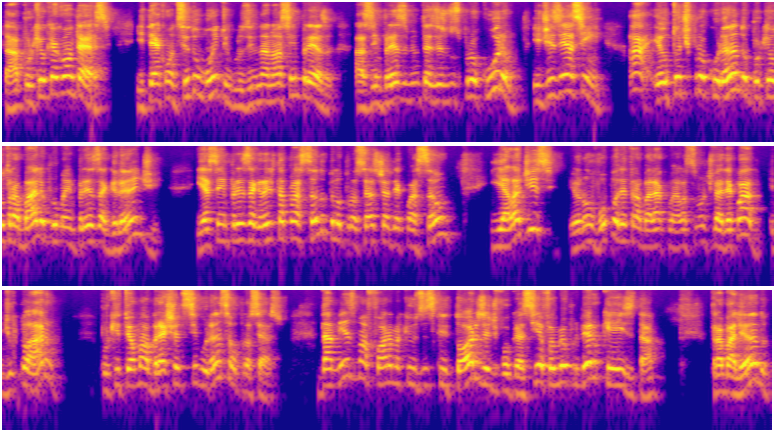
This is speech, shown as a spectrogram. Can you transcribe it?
tá? Porque o que acontece? E tem acontecido muito, inclusive na nossa empresa. As empresas muitas vezes nos procuram e dizem assim: ah, eu estou te procurando porque eu trabalho para uma empresa grande e essa empresa grande está passando pelo processo de adequação e ela disse: eu não vou poder trabalhar com ela se não estiver adequado. Eu digo, claro, porque tem uma brecha de segurança ao processo. Da mesma forma que os escritórios de advocacia, foi meu primeiro case, tá? Trabalhando,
